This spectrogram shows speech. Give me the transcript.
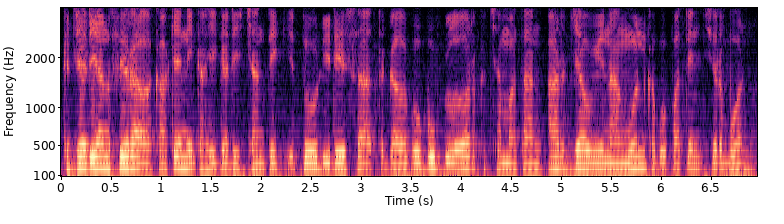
Kejadian viral kakek nikahi gadis cantik itu di desa Tegal Gubuk Lor, Kecamatan Arjawinangun, Kabupaten Cirebon.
